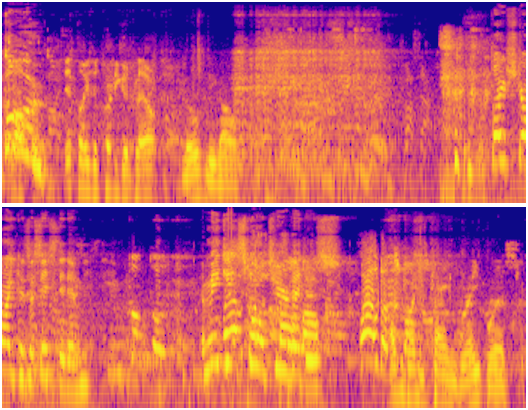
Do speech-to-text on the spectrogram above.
Go! This guy's a pretty good player. Lovely goal. Both strikers assisted him. Good, good. Midget Well scored two Small headers. Well done, Everybody's Small. playing great boys. Look,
